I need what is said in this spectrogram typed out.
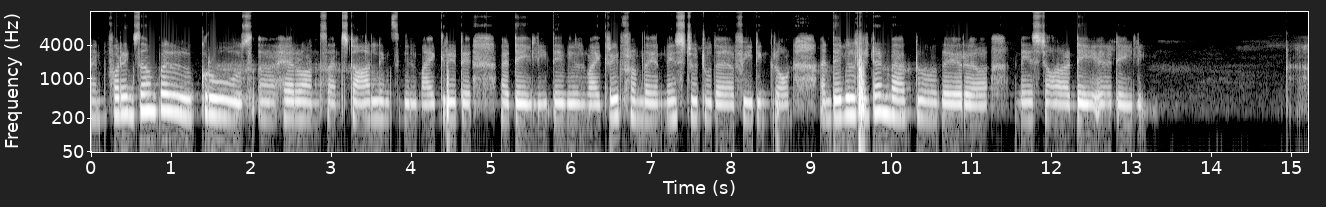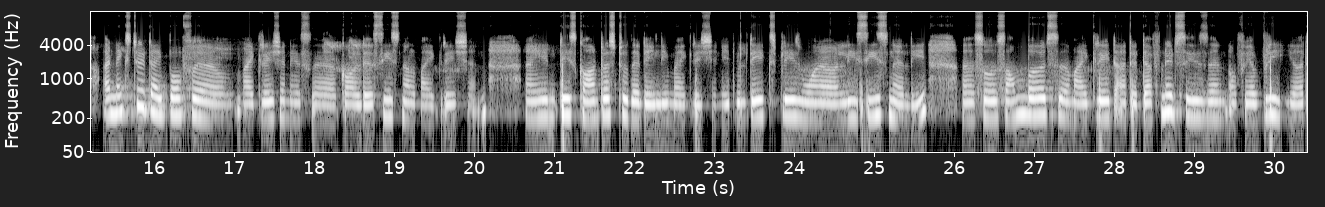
and for example crows uh, herons and starlings will migrate uh, daily. They will migrate from their nest to, the feeding ground and they will return back to their uh, nest uh, day, uh, daily a next type of uh, migration is uh, called seasonal migration. Uh, it is contrast to the daily migration. It will take place only seasonally. Uh, so some birds uh, migrate at a definite season of every year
